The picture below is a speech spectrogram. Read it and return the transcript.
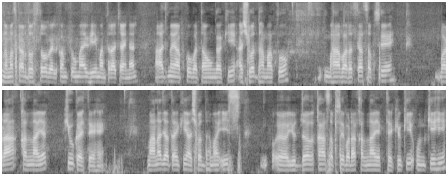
नमस्कार दोस्तों welcome to my V Mantra channel आज मैं आपको बताऊँगा कि अश्वत्थामा को महाभारत का सबसे बड़ा खलनायक क्यों कहते हैं? माना जाता है कि अश्वत्थामा इस युद्ध का सबसे बड़ा खलनायक थे, क्योंकि उनके ही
